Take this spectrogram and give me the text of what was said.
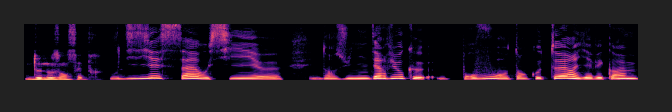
de nos ancêtres. Vous disiez ça aussi dans une interview que pour vous, en tant qu'auteur, il y avait quand même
